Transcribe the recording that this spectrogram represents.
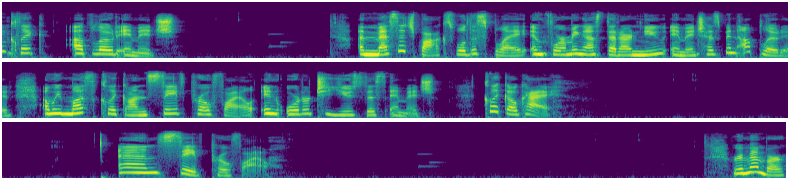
And click Upload Image. A message box will display informing us that our new image has been uploaded and we must click on Save Profile in order to use this image. Click OK. And Save Profile. Remember,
